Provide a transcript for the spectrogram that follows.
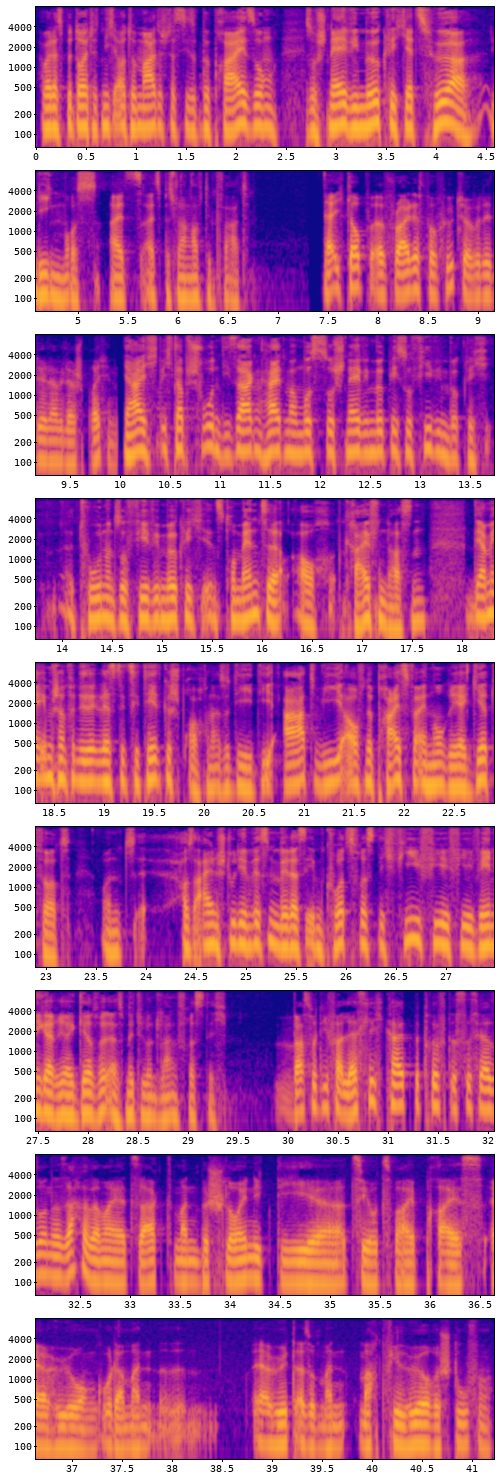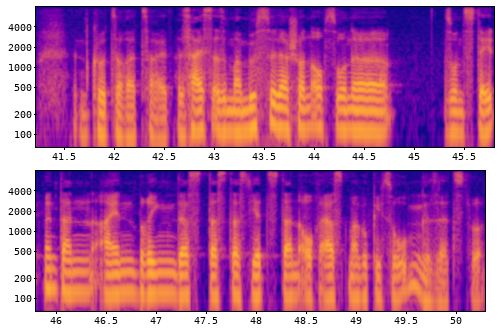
aber das bedeutet nicht automatisch, dass diese Bepreisung so schnell wie möglich jetzt höher liegen muss als, als bislang auf dem Pfad. Ja, ich glaube, uh, Fridays for Future würde dir da widersprechen. Ja, ich, ich glaube schon. Die sagen halt, man muss so schnell wie möglich, so viel wie möglich äh, tun und so viel wie möglich Instrumente auch greifen lassen. Wir haben ja eben schon von der Elastizität gesprochen, also die, die Art, wie auf eine Preisveränderung reagiert wird. Und äh, aus allen Studien wissen wir, dass eben kurzfristig viel, viel, viel weniger reagiert wird als mittel- und langfristig. Was so die Verlässlichkeit betrifft, ist es ja so eine Sache, wenn man jetzt sagt, man beschleunigt die äh, CO2-Preiserhöhung oder man äh, erhöht, also man macht viel höhere Stufen in kürzerer Zeit. Das heißt also, man müsste da schon auch so eine so ein Statement dann einbringen, dass, dass das jetzt dann auch erstmal wirklich so umgesetzt wird.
